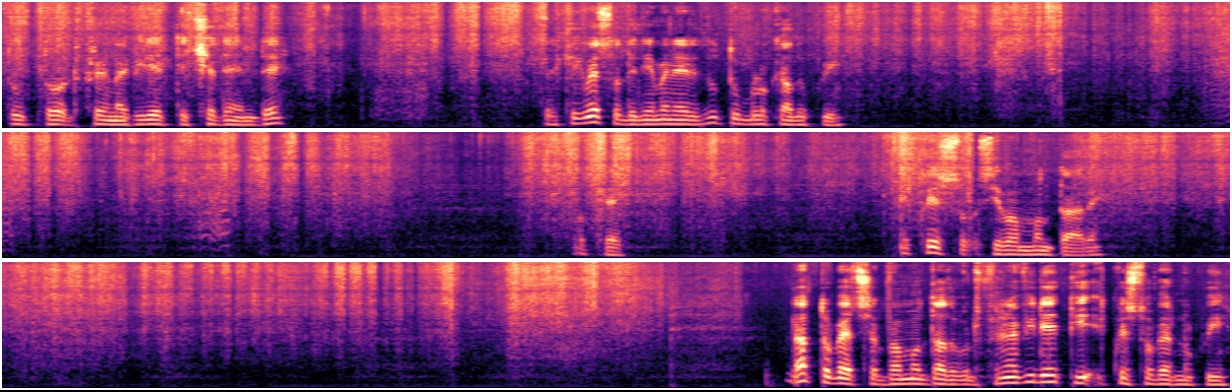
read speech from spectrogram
Tutto il freno ai filetti eccedente. Perché questo deve rimanere tutto bloccato qui. Ok e questo si può montare. L'altro pezzo va montato con il frenafiletti e questo perno qui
